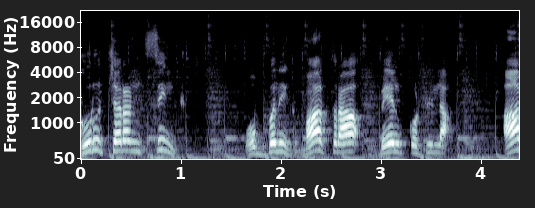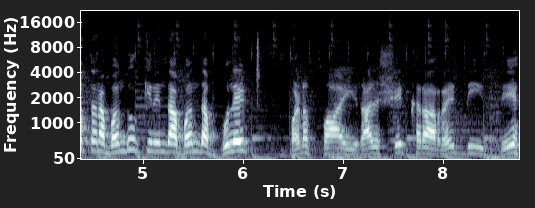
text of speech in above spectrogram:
ಗುರುಚರಣ್ ಸಿಂಗ್ ಒಬ್ಬನಿಗೆ ಮಾತ್ರ ಬೇಲ್ ಕೊಟ್ಟಿಲ್ಲ ಆತನ ಬಂದೂಕಿನಿಂದ ಬಂದ ಬುಲೆಟ್ ಬಡಪಾಯಿ ರಾಜಶೇಖರ ರೆಡ್ಡಿ ದೇಹ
